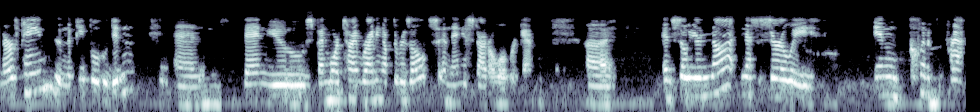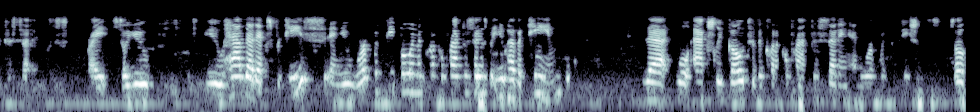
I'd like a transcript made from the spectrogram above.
nerve pain than the people who didn't. And then you spend more time writing up the results, and then you start all over again. Uh, and so you're not necessarily in clinical practice settings, right? So you you have that expertise and you work with people in the clinical practice settings, but you have a team that will actually go to the clinical practice setting and work with the patients. So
